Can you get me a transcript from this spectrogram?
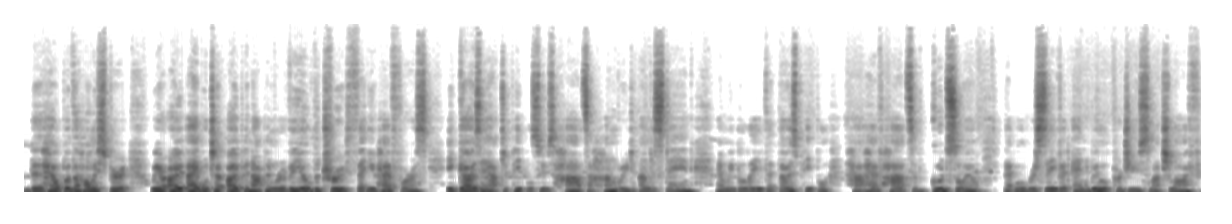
the help of the Holy Spirit, we are able to open up and reveal the truth that you have for us. It goes out to people whose hearts are hungry to understand, and we believe that those people have hearts of good soil that will receive it and will produce much life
